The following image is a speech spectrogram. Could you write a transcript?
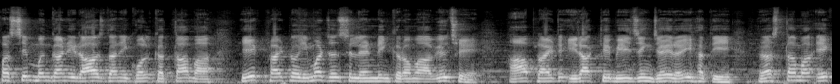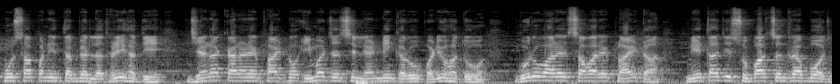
પશ્ચિમ બંગાળની રાજધાની કોલકાતામાં એક ફ્લાઇટનું ઇમરજન્સી લેન્ડિંગ કરવામાં આવ્યું છે. આ ફ્લાઇટ ઇરાકથી બેઇજિંગ જઈ રહી હતી. રસ્તામાં એક મુસાફરની તબિયત લથડી હતી, જેના કારણે ફ્લાઇટનું ઇમરજન્સી લેન્ડિંગ કરવું પડ્યું હતું. ગુરુવારે સવારે flight Netaji Subhashchandra Bose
